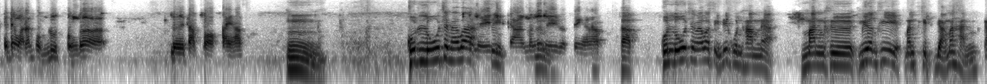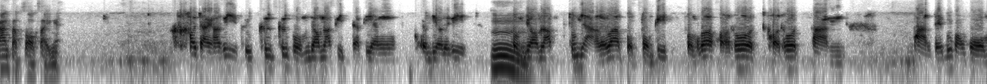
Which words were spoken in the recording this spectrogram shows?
แล้วจังหวะนั้นผมหลุดผมก็ เลยจับศอกไปครับอืม คุณรู้ใช่ไหมว่าก็เลยสิ่เหงตุการณ์มันก็เลยแบบเป็นอย่างนั้นครับ ครับ คุณรู้ใช่ไหมว่าสิ่งที่คุณทำเนี่ย มันคือเรื่องที่มันผิดอย่างมหันต์การตับศอกใส่เนี่ย เข้าใจครับพี่คือคือคือผมยอมรับผิดแต่เพียงคนเดียวเลยพี่อืมผมยอมรับทุกอย่างเลยว่าผมผมผิด ผมก็ขอโทษ ขอโทษผ่านผ่านเฟซบุ๊กของผม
